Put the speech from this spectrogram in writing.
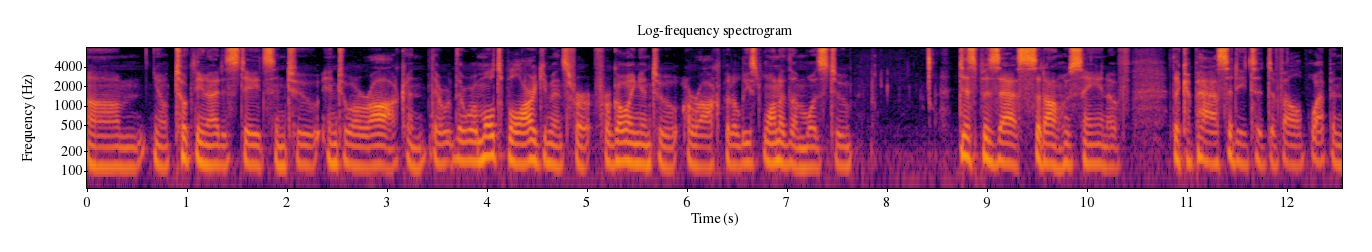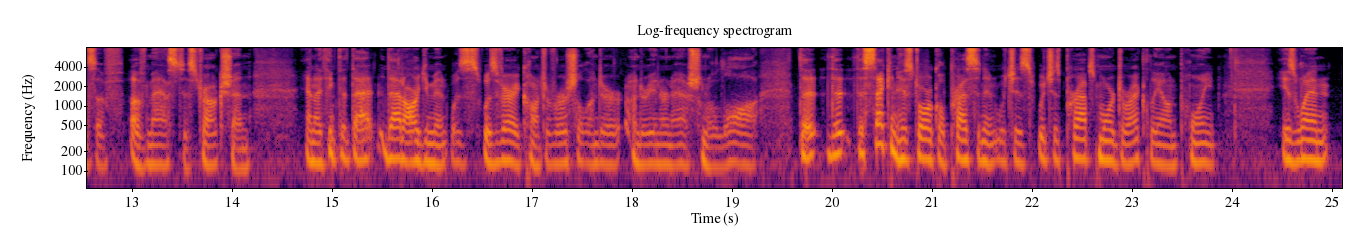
um, you know, took the United States into into Iraq, and there there were multiple arguments for for going into Iraq, but at least one of them was to dispossess Saddam Hussein of the capacity to develop weapons of, of mass destruction. And I think that, that that argument was was very controversial under under international law. The, the the second historical precedent, which is which is perhaps more directly on point, is when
